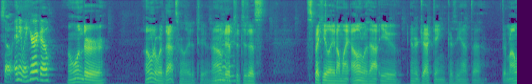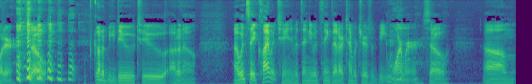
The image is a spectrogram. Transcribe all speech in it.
So anyway, here I go. I wonder. I wonder what that's related to. And I don't get to, to just speculate on my own without you interjecting because you have the thermometer. So it's got to be due to I don't know. I would say climate change, but then you would think that our temperatures would be warmer. So um,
